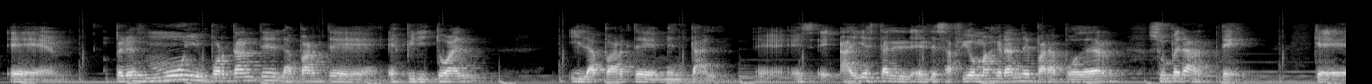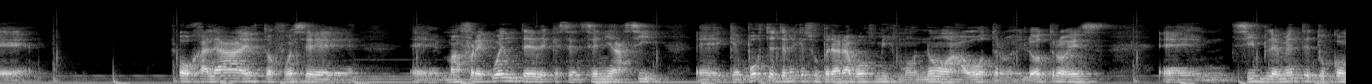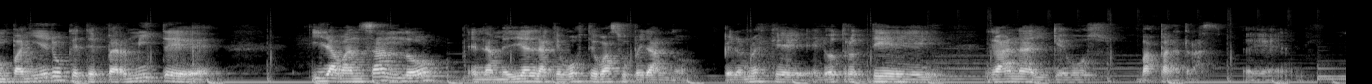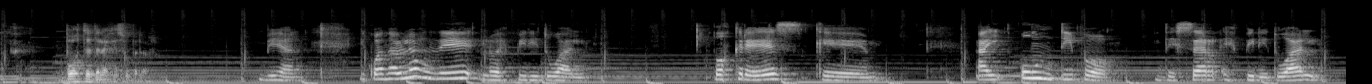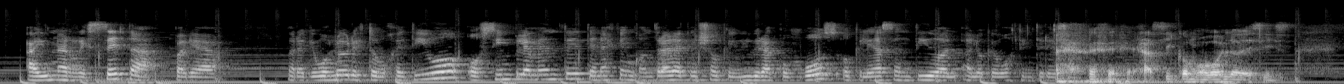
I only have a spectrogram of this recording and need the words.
Eh, pero es muy importante la parte espiritual y la parte mental. Eh, eh, ahí está el desafío más grande para poder superarte que ojalá esto fuese eh, más frecuente de que se enseñe así, que vos te tenés que superar a vos mismo, no a otro. El otro es simplemente tu compañero que te permite ir avanzando en la medida en la que vos te vas superando, pero no es que el otro te gana y que vos vas para atrás. vos te tenés que superar. Bien, y cuando hablas de lo espiritual, ¿vos crees que hay un tipo de ser espiritual? ¿Hay una receta para, para que vos logres tu objetivo? ¿O simplemente tenés que encontrar aquello que vibra con vos o que le da sentido a, lo que vos te interesa? Así como vos lo decís,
